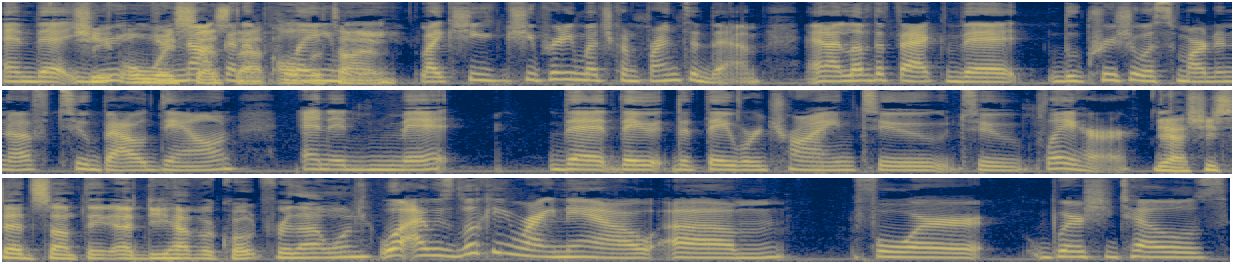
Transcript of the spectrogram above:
and that She you, you're not going to that all the play me. Like she she pretty much confronted them, and I love the fact that Lucretia was smart enough to bow down and admit that they that they were trying to to play her. yeah she said something uh, do you have a quote for that one Well, I was looking right now um, for where she tells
